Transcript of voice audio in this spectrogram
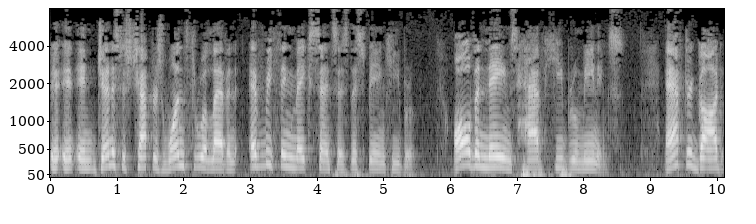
in, Genesis chapters 1 through 11, everything makes sense as this being Hebrew. All the names have Hebrew meanings. After God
